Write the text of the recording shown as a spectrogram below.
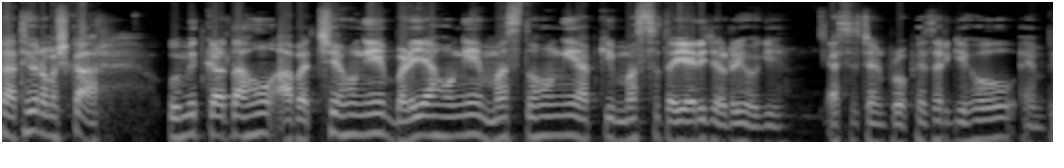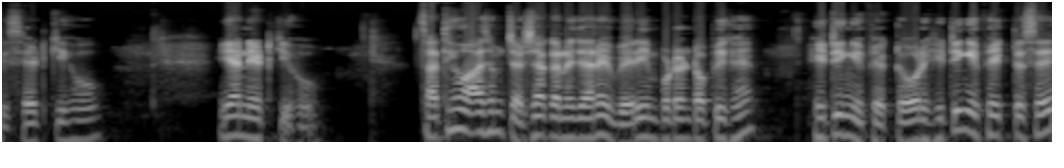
साथियों, नमस्कार। उम्मीद करता हूँ आप अच्छे होंगे, बढ़िया होंगे, मस्त होंगे, आपकी मस्त तैयारी चल रही होगी। असिस्टेंट प्रोफेसर की हो एम पी सेट की हो, या नेट की हो। साथियों, आज हम चर्चा करने जा रहे हैं वेरी इंपॉर्टेंट टॉपिक है हीटिंग इफ़ेक्ट और हीटिंग इफ़ेक्ट से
